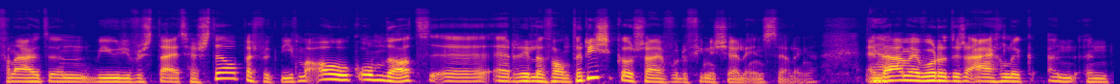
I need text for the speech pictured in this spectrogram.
vanuit een biodiversiteitsherstelperspectief, maar ook omdat uh, er relevante risico's zijn voor de financiële instellingen. En ja. daarmee wordt het dus eigenlijk een, een,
